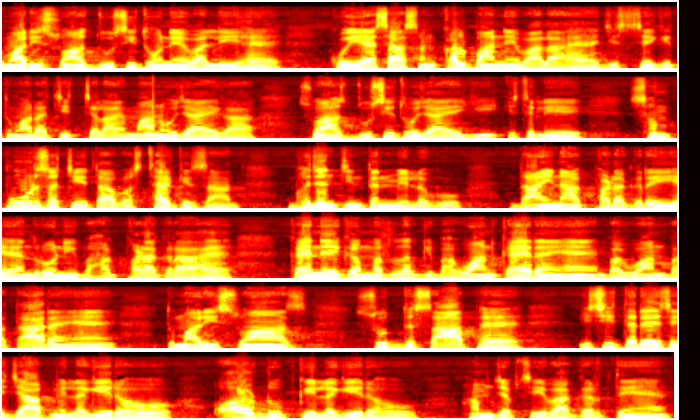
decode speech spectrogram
तुम्हारी श्वास दूषित होने वाली है, कोई ऐसा संकल्प आने वाला है जिससे कि तुम्हारा चित्त चलायमान हो जाएगा श्वास दूषित हो जाएगी, इसलिए संपूर्ण सचेता अवस्था के साथ भजन चिंतन में लगो। दाई नाक फड़क रही है, अंदरूनी भाग फड़क रहा है। कहने का मतलब कि भगवान कह रहे हैं, भगवान बता रहे हैं, तुम्हारी श्वास शुद्ध साफ़ है, इसी तरह से जाप में लगे रहो और डूब के लगे रहो। हम जब सेवा करते हैं,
